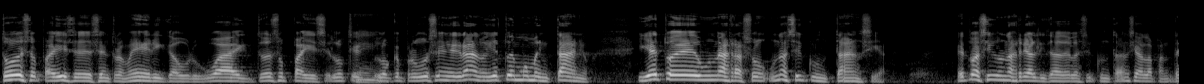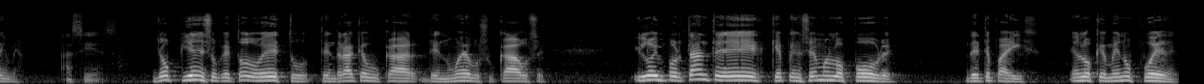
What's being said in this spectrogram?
Todos esos países de Centroamérica, Uruguay, todos esos países, lo que, lo que producen es grano y esto es momentáneo. Y esto es una razón, una circunstancia. Esto ha sido una realidad de la circunstancia de la pandemia. Así es. Yo pienso que todo esto tendrá que buscar de nuevo su cauce. Y lo importante es que pensemos en los pobres de este país, en los que menos pueden.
